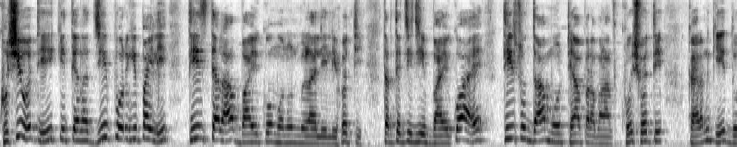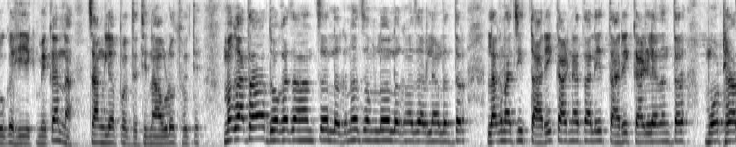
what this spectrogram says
खुशी होती की त्यानं जी पोरगी पाहिली तीच त्याला बायको म्हणून मिळालेली होती. तर त्याची जी बायको आहे ती सुद्धा मोठ्या प्रमाणात खुश होती. कारण की दोघंही एकमेकांना चांगल्या पद्धतीनं आवडत होते. मग आता दोघा जणांचं लग्न जमलं. लग्न झाल्यानंतर लग्नाची तारीख काढण्यात आली. तारीख काढल्यानंतर मोठ्या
